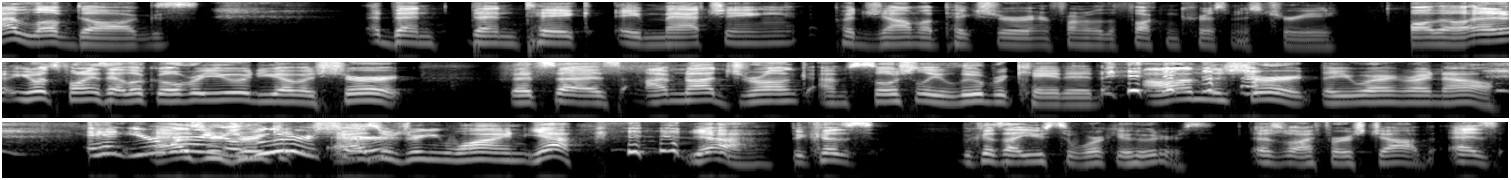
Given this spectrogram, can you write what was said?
I love dogs. Than than take a matching pajama picture in front of the fucking Christmas tree. Although and you know what's funny is I look over you and you have a shirt that says "I'm not drunk, I'm socially lubricated" on the shirt that you're wearing right now. And you're as wearing you're a drinking Hooters shirt. as you're drinking wine. Yeah, yeah, because because I used to work at Hooters. That was my first job. As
